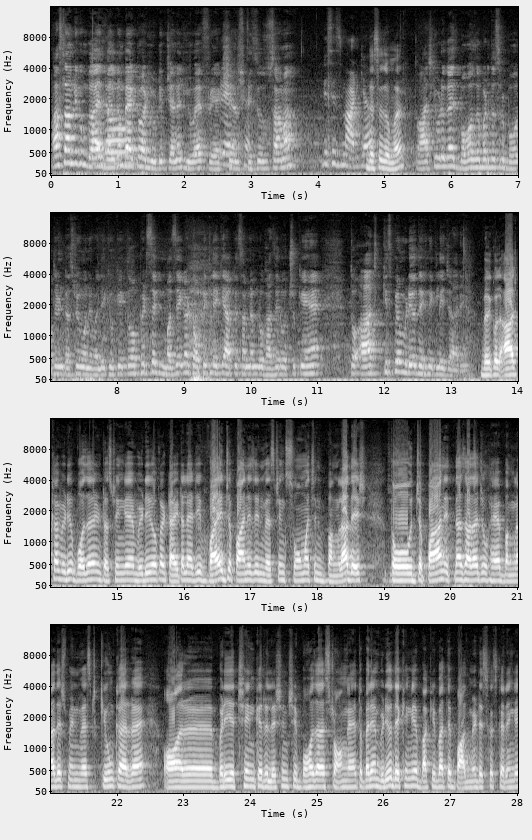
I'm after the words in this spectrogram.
Alaikum guys, Hello. welcome back to our YouTube channel UF Reactions. Reaction. This is Usama. This is Maria this is Umar तो आज की वीडियो गाइस बहुत ज़बरदस्त और बहुत ही इंटरेस्टिंग होने वाली है क्योंकि एक तो फिर से एक मज़े का टॉपिक लेके आपके सामने हम लोग हाजिर हो चुके हैं। तो आज किस पे हम वीडियो देखने के लिए जा रहे हैं? बिल्कुल आज का वीडियो बहुत ज़्यादा इंटरेस्टिंग है। वीडियो का टाइटल है जी why Japan is investing so much in Bangladesh तो जापान इतना ज़्यादा जो है बांग्लादेश में इन्वेस्ट क्यों कर रहा है? और बड़ी अच्छे इनके रिलेशनशिप बहुत ज़्यादा स्ट्रॉन्ग है। तो पहले हम वीडियो देखेंगे बाकी बातें बाद में डिस्कस करेंगे।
